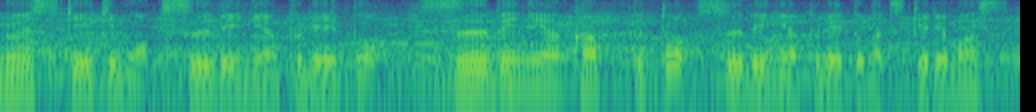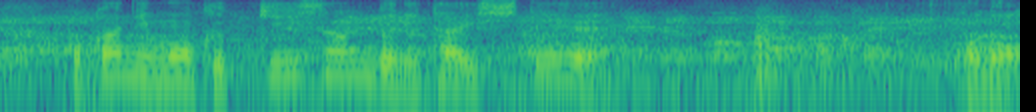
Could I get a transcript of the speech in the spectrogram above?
ムースケーキもスーベニアプレート。スーベニアカップとスーベニアプレートが付けれます。他にもクッキーサンドに対してこの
